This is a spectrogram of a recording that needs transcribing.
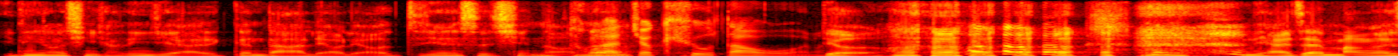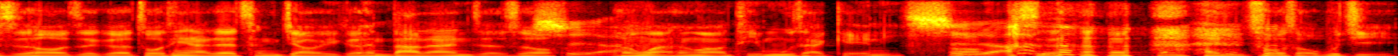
一定要请小婷姐来跟大家聊聊这件事情哈。突然就 Q 到我了。对 你还在忙的时候，这个昨天还在成交一个很大的案子的时候，是啊，很晚很晚题目才给你，是啊，是啊害你措手不及，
